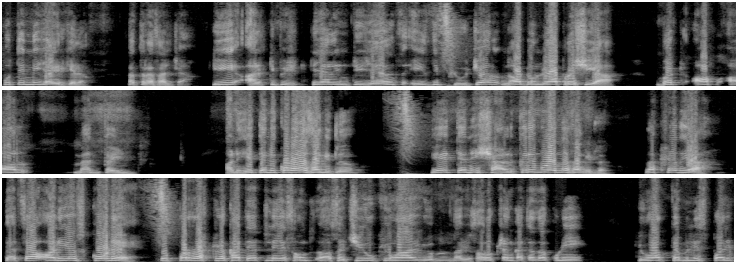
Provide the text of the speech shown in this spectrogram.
पुतीननी जाहीर केलं सतरा सालच्या की artificial intelligence is the future not only of Russia but of all mankind आणि हे त्यांनी कोणाला सांगितलं? हे त्यांनी शाळकरी मुलांना सांगितलं. लक्षात घ्या. त्याचा ऑडियन्स कोण आहे? तो परराष्ट्र खात्यातले सं- सचिव किंवा म्हणजे संरक्षण खात्याचा कुणी? किंवा कम्युनिस्ट पॉलिट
